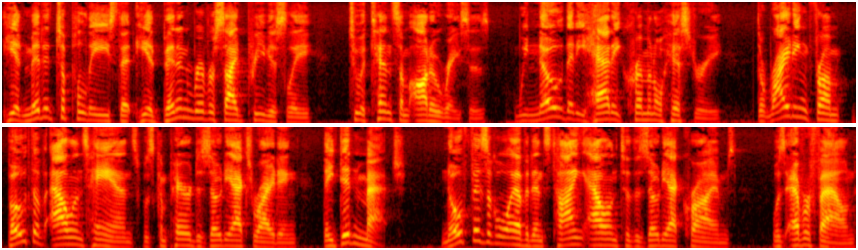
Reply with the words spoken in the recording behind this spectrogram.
He admitted to police that he had been in Riverside previously to attend some auto races. We know that he had a criminal history. The writing from both of Allen's hands was compared to Zodiac's writing. They didn't match. No physical evidence tying Allen to the Zodiac crimes was ever found,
